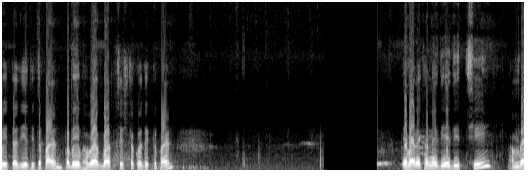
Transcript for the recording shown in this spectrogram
দইটা দিয়ে দিতে পারেন, তবে এভাবে একবার চেষ্টা করে দেখতে পারেন। এবার এখানে দিয়ে দিচ্ছি আমরা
